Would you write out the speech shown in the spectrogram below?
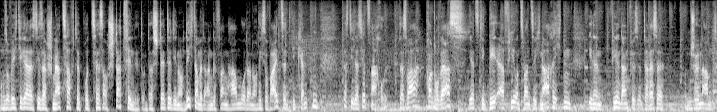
Umso wichtiger, dass dieser schmerzhafte Prozess auch stattfindet und dass Städte, die noch nicht damit angefangen haben oder noch nicht so weit sind wie Kempten, dass die das jetzt nachholen. Das war kontrovers. Jetzt die BR24 Nachrichten. Ihnen vielen Dank fürs Interesse und einen schönen Abend.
